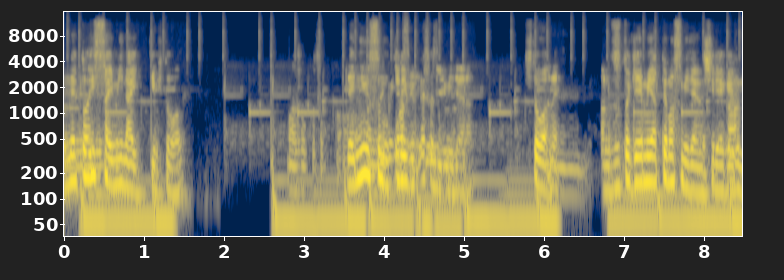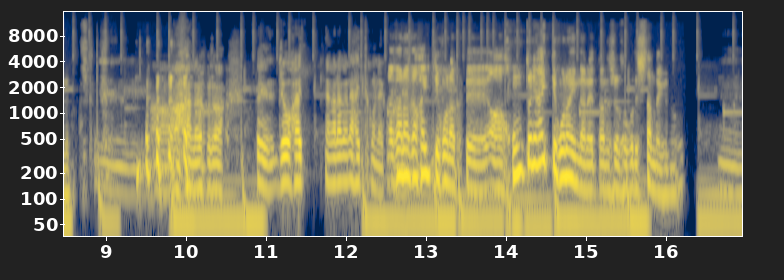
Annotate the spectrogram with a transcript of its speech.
ネット一切見ないっていう人は、まあ、そっかそっか。で、ニュースもテレビもそう見ないみたいな人はね、うんあのずっとゲームやってますみたいな知り合いがいるああ、なるほど。情報なかなかね入ってこないなかなか入ってこなくて、あ、本当に入ってこないんだねって話をそこでしたんだけど、うん。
